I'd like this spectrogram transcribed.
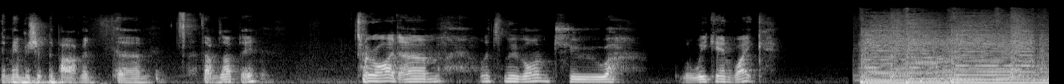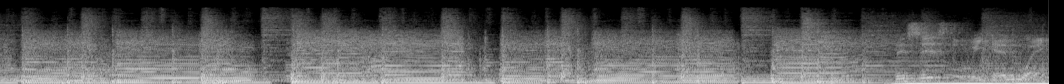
the membership department um, thumbs up there. All right, um, let's move on to the weekend wake. This is the Weekend Wake.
